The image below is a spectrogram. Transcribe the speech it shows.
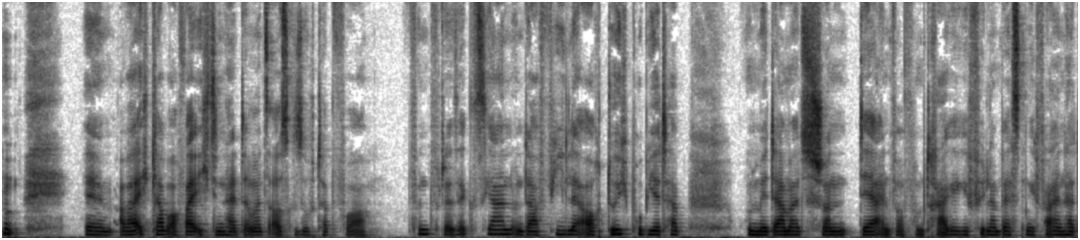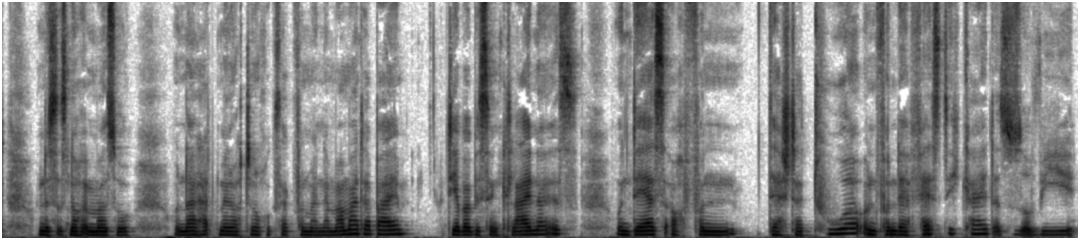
ähm, aber ich glaube auch, weil ich den halt damals ausgesucht habe vor fünf oder sechs Jahren und da viele auch durchprobiert habe und mir damals schon der einfach vom Tragegefühl am besten gefallen hat. Und das ist noch immer so. Und dann hatten wir noch den Rucksack von meiner Mama dabei, die aber ein bisschen kleiner ist. Und der ist auch von der Statur und von der Festigkeit, also so wie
